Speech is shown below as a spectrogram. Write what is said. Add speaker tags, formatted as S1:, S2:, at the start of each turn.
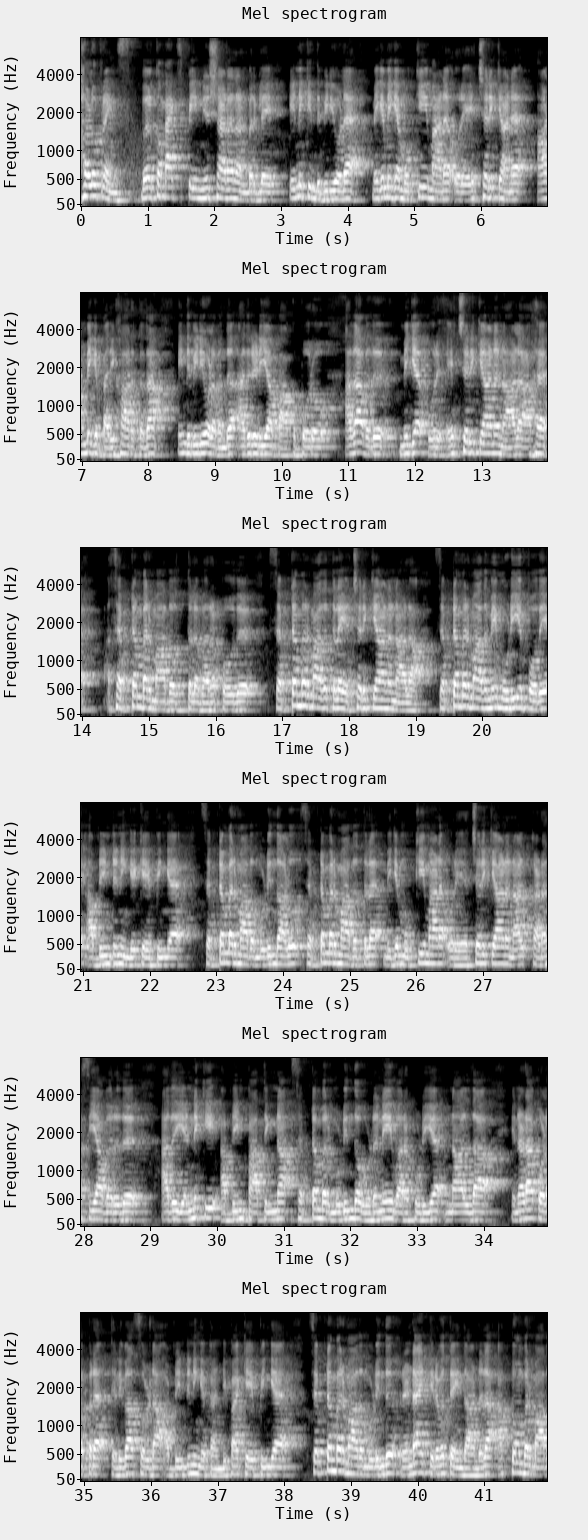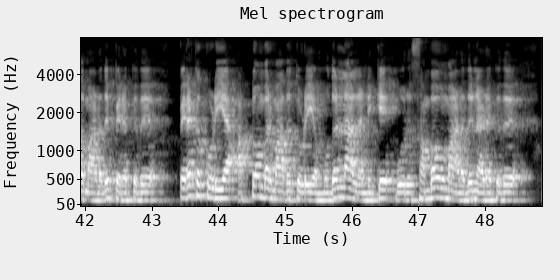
S1: Hello friends welcome back Spain news channel நண்பர்களே. இன்றைக்கி இந்த வீடியோவில் மிக மிக முக்கியமான ஒரு எச்சரிக்கையான ஆன்மீக பரிகாரத்தை தான் இந்த வீடியோவில் வந்து அதிரடியாக பார்க்க போகிறோம் அதாவது மிக ஒரு எச்சரிக்கையான நாளாக செப்டம்பர் மாதத்தில் வரப்போகுது. செப்டம்பர் மாதத்தில் எச்சரிக்கையான நாளா? செப்டம்பர் மாதமே முடிய போதே அப்படின்ட்டு நீங்கள் கேட்பீங்க செப்டம்பர் மாதம் முடிந்தாலும் செப்டம்பர் மாதத்தில் மிக முக்கியமான ஒரு எச்சரிக்கையான நாள் கடைசியாக வருது. அது என்னைக்கு அப்படின்னு பார்த்தீங்கன்னா செப்டம்பர் முடிந்த உடனே வரக்கூடிய நாள் தான் என்னடா குழப்பற? தெளிவாக சொல்டா அப்படின்ட்டு நீங்கள் கண்டிப்பாக கேட்பீங்க செப்டம்பர் மாதம் முடிந்து ரெண்டாயிரத்தி இருபத்தைந்து ஆண்டில் அக்டோபர் மாதமானது பிறக்குது. பிறக்கக்கூடிய அக்டோபர் மாதத்துடைய முதல் நாள் அன்னைக்கு ஒரு சம்பவமானது நடக்குது.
